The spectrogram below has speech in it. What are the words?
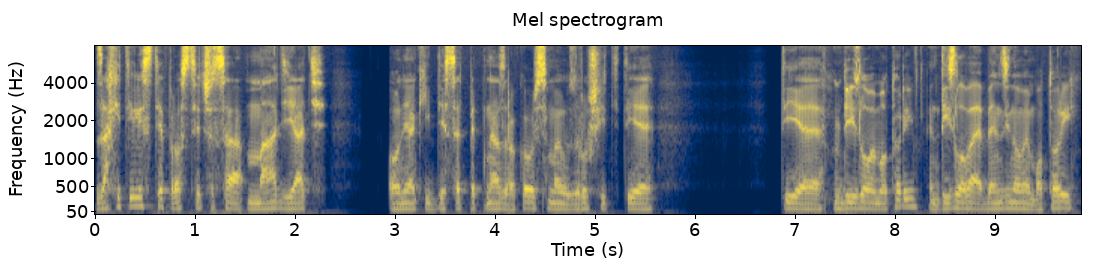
zachytili ste proste, čo sa má diať o nejakých 10-15 rokov, že sa majú zrušiť tie, tie Dízlové motory? dieselové a benzínové motory,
